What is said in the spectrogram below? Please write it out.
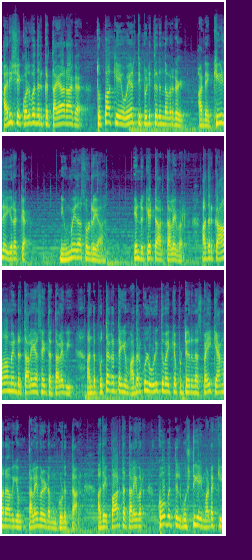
ஹரிஷை கொல்வதற்கு தயாராக துப்பாக்கியை உயர்த்தி பிடித்திருந்தவர்கள் அதை கீழே இறக்க நீ உண்மைதான் சொல்றியா? என்று கேட்டார் தலைவர். அதற்கு ஆமாம் என்று தலையசைத்த தலைவி அந்த புத்தகத்தையும் அதற்குள் ஒழித்து வைக்கப்பட்டிருந்த ஸ்பை கேமராவையும் தலைவரிடம் கொடுத்தார். அதை பார்த்த தலைவர் கோபத்தில் முஷ்டியை மடக்கி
